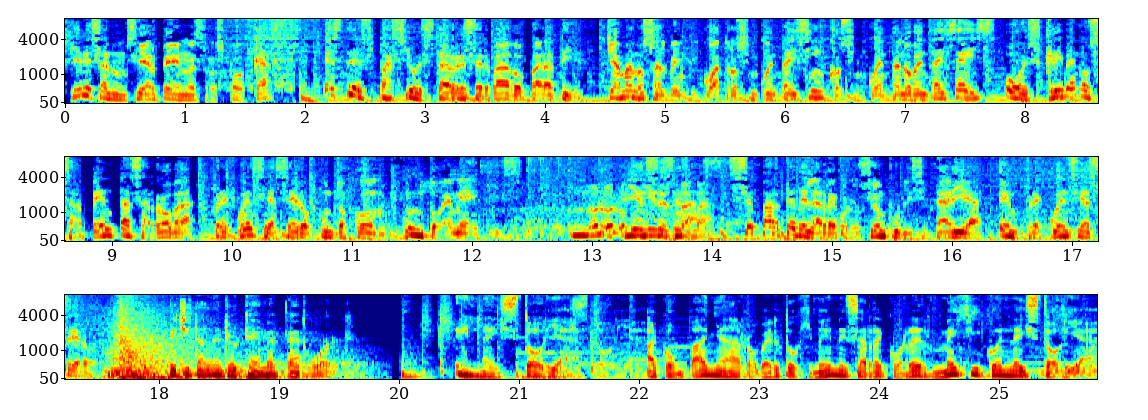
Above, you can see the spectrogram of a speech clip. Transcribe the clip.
¿Quieres anunciarte en nuestros podcasts? Este espacio está reservado para ti. Llámanos al 2455 5096 o escríbenos a ventas arroba frecuenciacero.com.mx. No lo pienses más. Sé parte de la revolución publicitaria en Frecuencia Cero. Digital Entertainment Network. En la historia. Acompaña a Roberto Jiménez a recorrer México en la historia.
